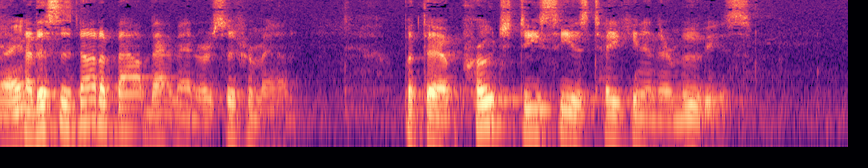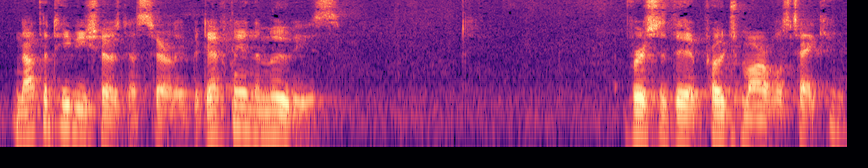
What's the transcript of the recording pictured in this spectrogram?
Right. Now, this is not about Batman versus Superman, but the approach DC is taking in their movies, not the TV shows necessarily, but definitely in the movies, versus the approach Marvel's taking.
